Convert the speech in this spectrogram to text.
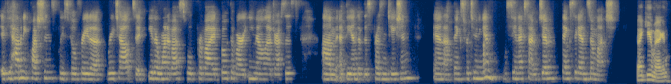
if you have any questions, please feel free to reach out to either one of us. We'll provide both of our email addresses um, at the end of this presentation. And uh, thanks for tuning in. We'll see you next time. Jim, thanks again so much. Thank you, Megan.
